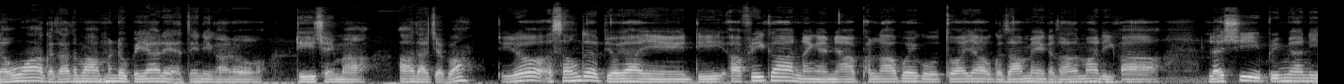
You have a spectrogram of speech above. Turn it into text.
လုံးဝကစားသမားမနှုတ်ပေးရတဲ့အသင်းတွေကတော့ဒီအချိန်မှာအားသာချက်ပါဒီတော့အဆုံးသက်ပြောရရင်ဒီအာဖရိကနိုင်ငံများဖလားပွဲကိုတွားရောက်ကစားမဲ့ကစားသမားတွေက လက်ရှိပရီးမီးယားလိ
